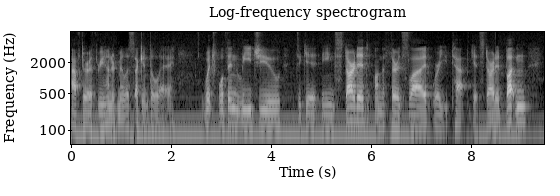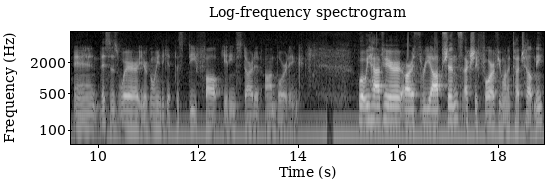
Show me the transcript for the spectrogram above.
after a 300 millisecond delay which will then lead you to getting started on the third slide where you tap get started button and this is where you're going to get this default getting started onboarding. What we have here are three options, actually four if you want to touch help me.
